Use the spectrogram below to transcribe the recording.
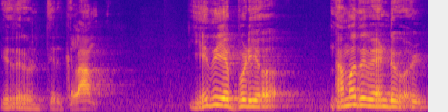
எதிரொலித்திருக்கலாம். எது எப்படியோ நமது வேண்டுகோள்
